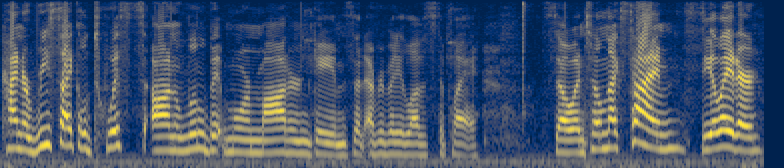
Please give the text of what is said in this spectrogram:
kind of recycled twists on a little bit more modern games that everybody loves to play. So until next time, see you later.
